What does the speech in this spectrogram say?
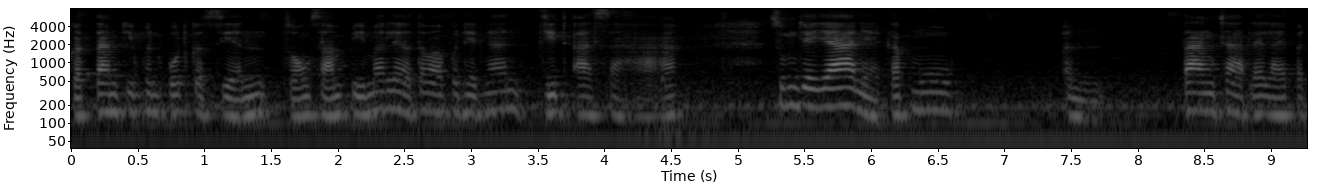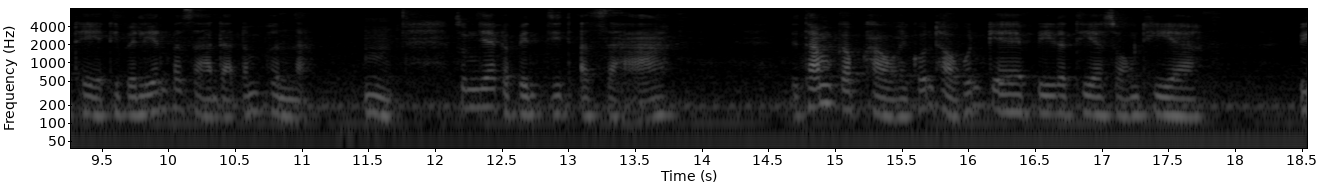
ก็ตามจริงเพิ่นปลดเกษียณ2-3ปีมาแล้ว แต่ว่าเพิ่นเฮ็ดงานจิตอาสา ซุมยาๆเนี่ยกับมูอันต่างชาติหลาย ๆ ประเทศที่ไปเรียนภาษาดัดน้ำเพิ่นน่ะ อืมซุมยาก็เป็นจิตอาสาจะทำกับเขาให้คนเฒ่าคนแก่ปีละเทียสองเทีย ปี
